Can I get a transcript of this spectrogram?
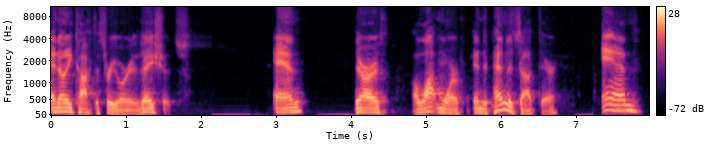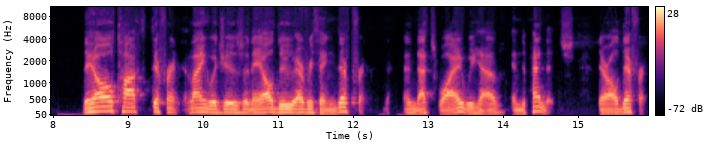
and only talk to three organizations. And there are a lot more independents out there, and they all talk different languages and they all do everything different. And that's why we have independence. They're all different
